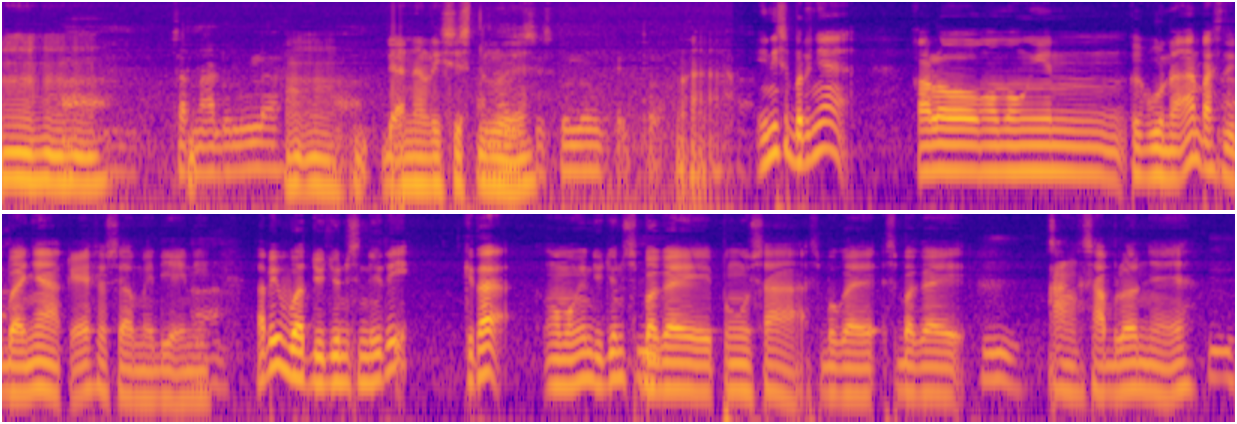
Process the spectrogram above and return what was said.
Hmm, hmm, hmm. Ah, cerna dulu lah. Mm-mm. Dianalisis dulu ya. Analisis dulu gitu. Nah, ini sebenarnya kalau ngomongin kegunaan pasti banyak ya sosial media ini. Tapi buat Jujun sendiri, kita ngomongin Jujun sebagai pengusaha, sebagai sebagai Hmm. kang sablonnya ya. Hmm.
